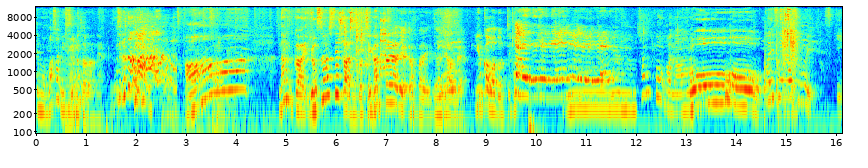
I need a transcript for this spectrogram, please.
でもまさに酢豚だね。あーなんか予想してた味と違ったやっぱりジャージャー麺ゆかはどっち派？うん。ちゃんぽんかな？おお海鮮がすごい好き。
